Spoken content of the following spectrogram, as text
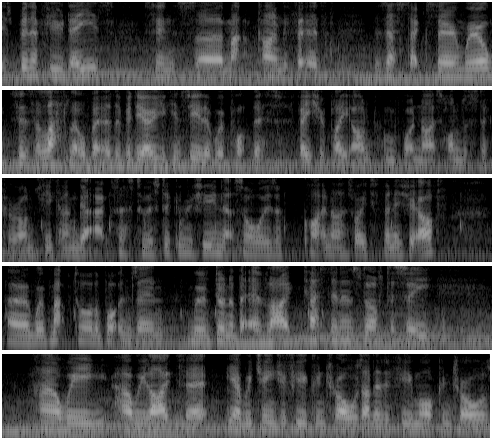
It's been a few days since uh, Matt kindly fitted the Zestek steering wheel. Since the last little bit of the video, you can see that we've put this fascia plate on and we've put a nice Honda sticker on, so you can get access to a sticker machine. That's always a, quite a nice way to finish it off. Uh, we've mapped all the buttons in. We've done a bit of like testing and stuff to see how we how we liked it. Yeah, we changed a few controls, added a few more controls,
